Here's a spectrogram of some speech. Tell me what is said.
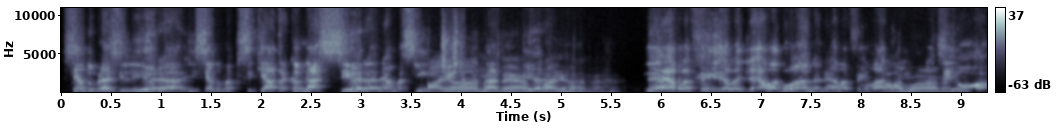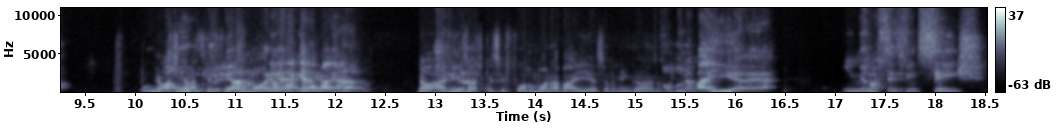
sendo brasileira e sendo uma psiquiatra cangaceira, né, uma cientista Baiana, né? Baiana. Né, ela vem, ela é alagoana, né? Ela vem lá Alagoana. de Maceió. O, eu acho que ela se Juliano formou Moreira, na Bahia, que era baiano. Não, a Anis acho que se formou na Bahia, se eu não me engano. Formou na Bahia, é. Em 1926.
